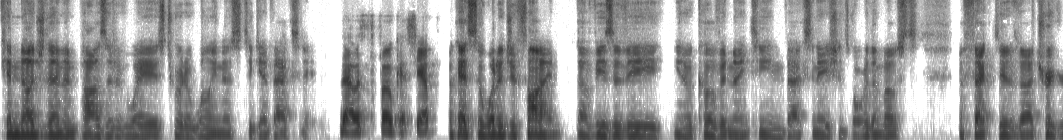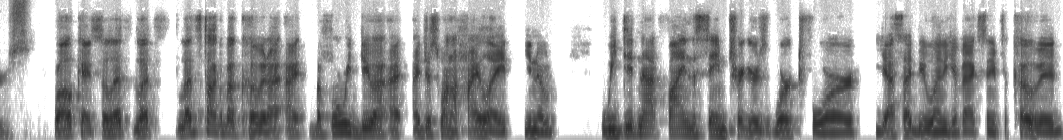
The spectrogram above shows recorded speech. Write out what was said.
can nudge them in positive ways toward a willingness to get vaccinated. That was the focus yep. Okay so what did you find uh, vis-a-vis you know covid-19 vaccinations? What were the most effective uh, triggers? Well okay so let's let's let's talk about covid. I, I before we do i, I just want to highlight you know we did not find the same triggers worked for yes i'd be willing to get vaccinated for covid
